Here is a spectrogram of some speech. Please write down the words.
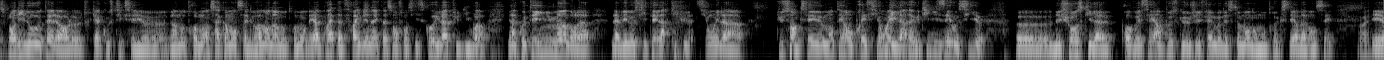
Splendido Hotel, alors le truc acoustique, c'est euh, d'un autre monde, ça commence à être vraiment d'un autre monde. Et après, tu as Friday Night à San Francisco, et là, tu te dis, waouh, il y a un côté inhumain dans la, vélocité, l'articulation et la. Tu sens que c'est monté en pression, et il a réutilisé aussi euh, euh, des choses qu'il a progressé, un peu ce que j'ai fait modestement dans mon truc, c'est-à-dire d'avancer. Et.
